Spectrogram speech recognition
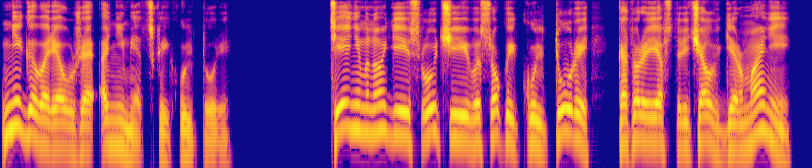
не говоря уже о немецкой культуре. Те немногие случаи высокой культуры, которые я встречал в Германии –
